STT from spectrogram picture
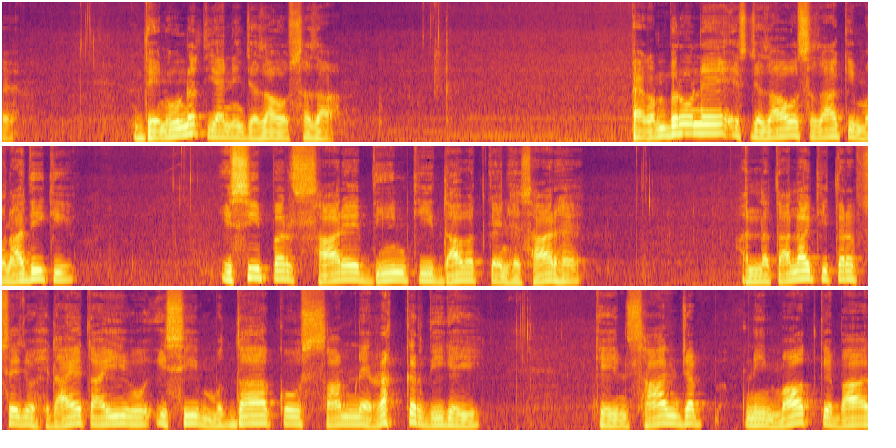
ہے۔ دینونت یعنی جزا و سزا۔ پیغمبروں نے اس جزا و سزا کی منادی کی۔ اسی پر سارے دین کی دعوت کا انحصار ہے۔ اللہ تعالیٰ کی طرف سے جو ہدایت آئی، وہ اسی مدعا کو سامنے رکھ کر دی گئی کہ انسان جب اپنی موت کے بعد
